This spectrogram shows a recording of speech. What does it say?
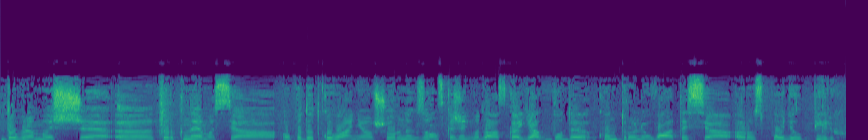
Добре, ми ще е, торкнемося оподаткування офшорних зон. Скажіть, будь ласка, як буде контролюватися розподіл пільг?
